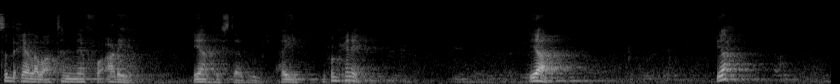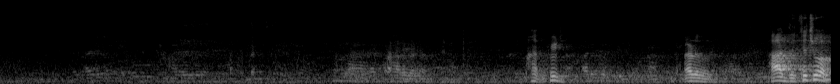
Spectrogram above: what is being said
saddex iyo labaatan neef oo adhiya ayaan haystaa buu yihi hay muxuu bixinaya ya. Ya. Hade ka jawaab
